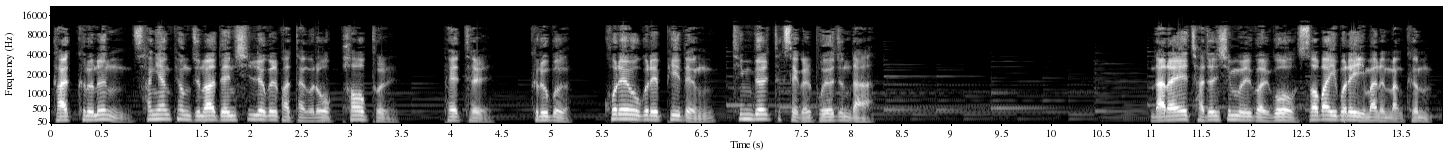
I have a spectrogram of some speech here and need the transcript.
각 크루는 상향 평준화된 실력을 바탕으로 파워풀, 배틀, 그루브, 코레오그래피 등 팀별 특색을 보여준다. 나라의 자존심을 걸고 서바이벌에 임하는 만큼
